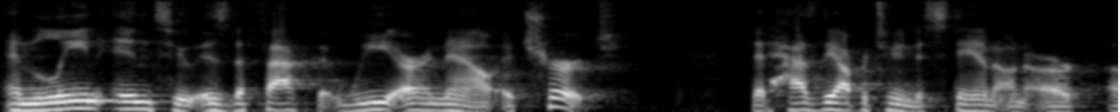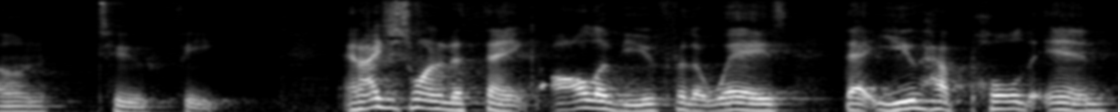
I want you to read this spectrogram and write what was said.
and lean into is the fact that we are now a church that has the opportunity to stand on our own two feet. And I just wanted to thank all of you for the ways that you have pulled in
